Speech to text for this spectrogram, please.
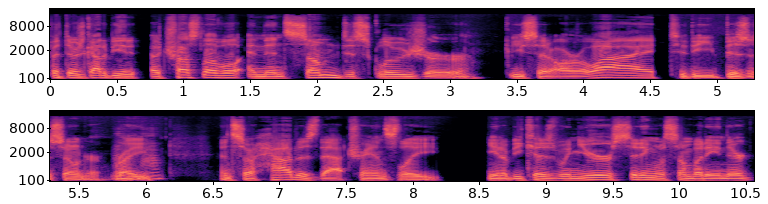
but there's got to be a, a trust level and then some disclosure. You said ROI to the business owner, right? Mhm. And so, how does that translate? You know, because when you're sitting with somebody and they're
